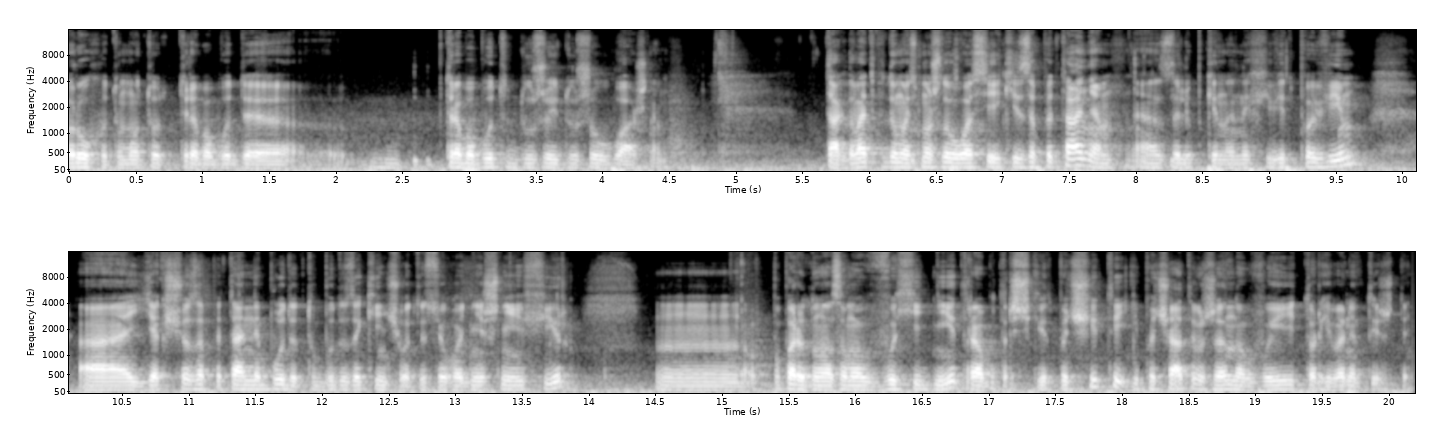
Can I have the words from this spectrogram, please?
руху. Тому тут треба буде треба бути дуже і дуже уважним. Так, давайте подивимось, можливо, у вас є якісь запитання. Е, Залюбки на них відповім. Е, Якщо запитань не буде, то буду закінчувати сьогоднішній ефір. Попереду нас з вихідні, треба трішки відпочити і почати вже новий торгівельний тиждень.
